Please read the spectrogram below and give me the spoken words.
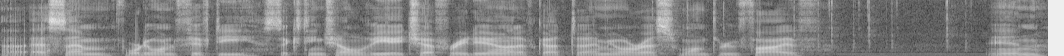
uh, SM4150 16 channel VHF radio And I've got uh, MURS 1 through 5 in.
